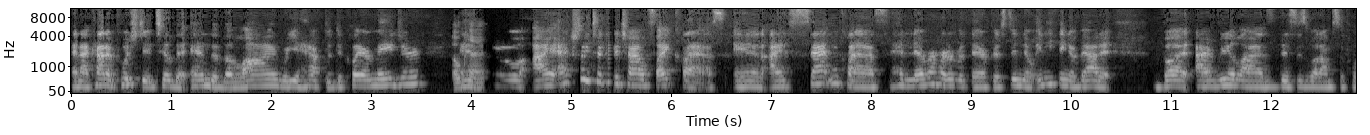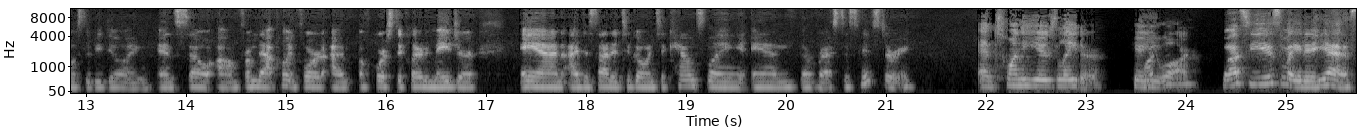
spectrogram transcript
and I kind of pushed it till the end of the line where you have to declare major. Okay. And so I actually took a child psych class, and I sat in class, had never heard of a therapist, didn't know anything about it, but I realized this is what I'm supposed to be doing. And so um, from that point forward, I of course declared a major, and I decided to go into counseling, and the rest is history. And 20 years later, here you are. Plus years later, yes.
